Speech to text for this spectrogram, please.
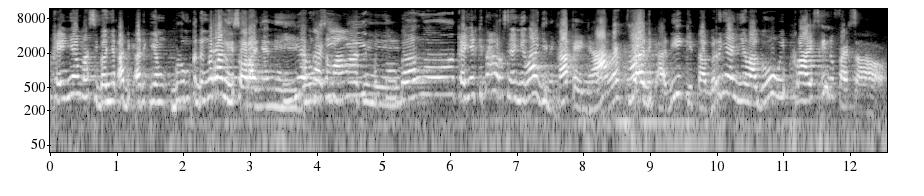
kayaknya masih banyak adik-adik yang belum kedengeran nih suaranya nih. Iya belum Kak semangat Igit, nih. betul banget. Kayaknya kita harus nyanyi lagi nih kak, kayaknya. Boleh, Kak. Ya adik-adik, kita bernyanyi lagu With Christ in the Vessel.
